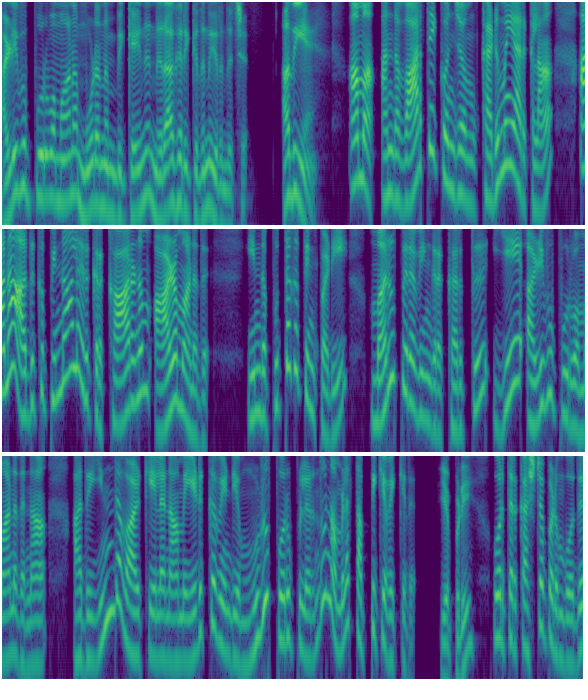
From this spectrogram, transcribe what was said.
அழிவுபூர்வமான மூடநம்பிக்கைன்னு நிராகரிக்குதுன்னு இருந்துச்சு. அது ஏன்? ஆமா அந்த வார்த்தை கொஞ்சம் கடுமையா இருக்கலாம். ஆனா அதுக்கு பின்னால இருக்கிற காரணம் ஆழமானது. இந்த புத்தகத்தின்படி மறுபிறவிங்கிற கருத்து ஏன் அழிவுபூர்வமானதுன்னா அது இந்த வாழ்க்கையில நாம எடுக்க வேண்டிய முழு பொறுப்புல இருந்தும் நம்மள தப்பிக்க வைக்குது. எப்படி? ஒருத்தர் கஷ்டப்படும்போது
